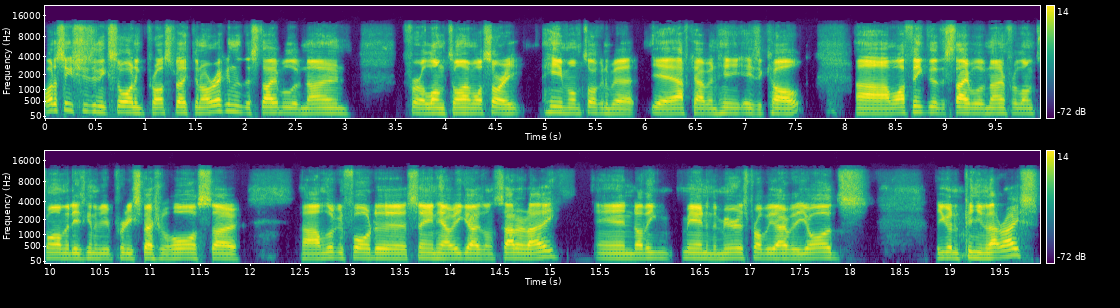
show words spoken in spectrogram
I just think she's an exciting prospect. And I reckon that the stable have known for a long time. Well, sorry, him, I'm talking about, yeah, Afcab, and he, he's a colt. Um, I think that the stable have known for a long time that he's going to be a pretty special horse. So I'm looking forward to seeing how he goes on Saturday. And I think Man in the Mirror is probably over the odds. You got an opinion of that race?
